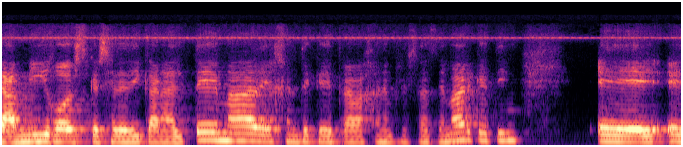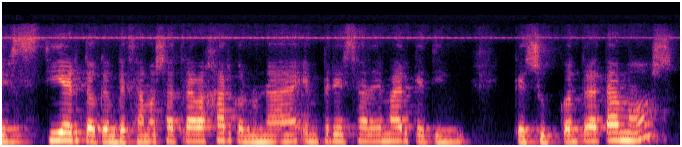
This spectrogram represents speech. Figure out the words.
amigos que se dedican al tema, de gente que trabaja en empresas de marketing. Eh, es cierto que empezamos a trabajar con una empresa de marketing que subcontratamos,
